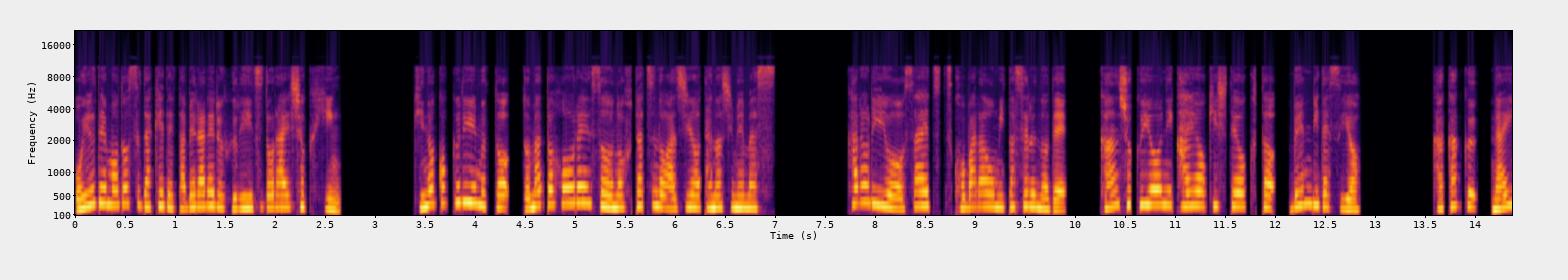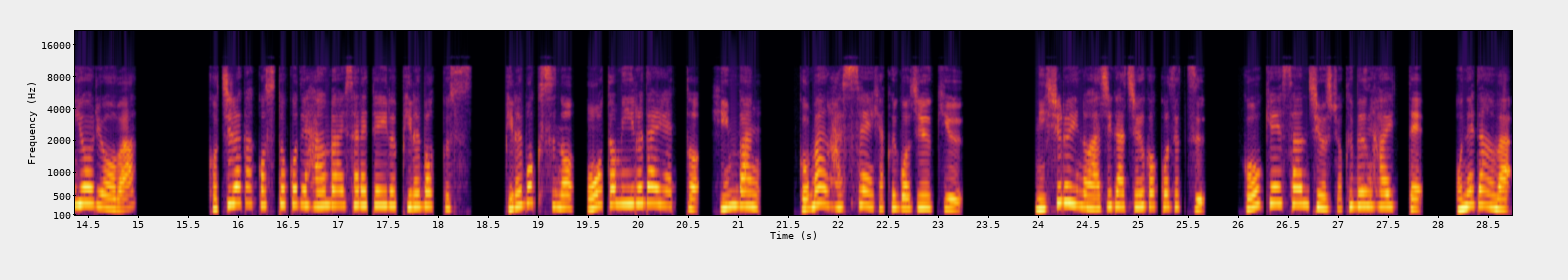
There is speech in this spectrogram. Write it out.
お湯で戻すだけで食べられるフリーズドライ食品。キノコクリームとトマトほうれん草の2つの味を楽しめます。カロリーを抑えつつ小腹を満たせるので、完食用に買い置きしておくと便利ですよ。価格、内容量はこちらがコストコで販売されているピルボックス。ピルボックスのオートミールダイエット、品番、58,159。2種類の味が15個ずつ、合計30食分入って、お値段は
